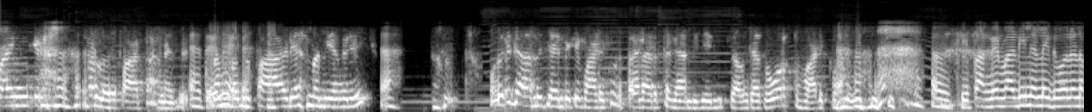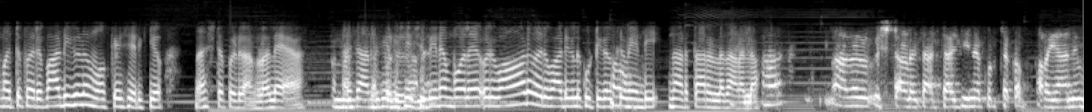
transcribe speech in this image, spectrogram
ഭയങ്കര പാട്ടാണിത്. പാടിയാൽ മതി അവർ. ഒരു ഗാന്ധി ജയന്തിക്ക് പാടിക്കൊടുത്താൽ അടുത്ത ഗാന്ധി ജയന്തിക്ക് അവരത് ഓർത്ത് പാടിക്കൊടുക്കും ഓക്കെ ഇപ്പൊ അംഗൻവാടിയിലുള്ള ഇതുപോലുള്ള മറ്റു പരിപാടികളും ഒക്കെ ശരിക്കും നഷ്ടപ്പെടുകയാണല്ലോ അല്ലെ? ഗാന്ധി ജയന്തി ശിശുദിനം പോലെ ഒരുപാട് പരിപാടികൾ കുട്ടികൾക്ക് വേണ്ടി നടത്താറുള്ളതാണല്ലോ. അത് ഇഷ്ടമാണ് ചാച്ചാജീനെ കുറിച്ചൊക്കെ പറയാനും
